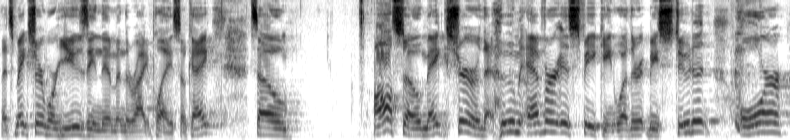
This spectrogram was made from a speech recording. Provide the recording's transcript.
Let's make sure we're using them in the right place, okay? So, also, make sure that whomever is speaking, whether it be student or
